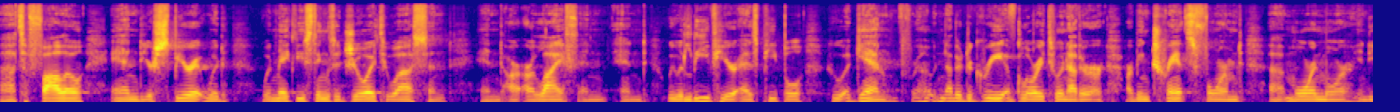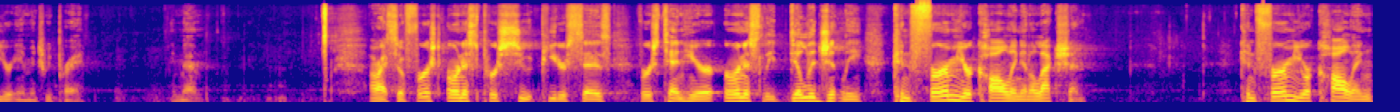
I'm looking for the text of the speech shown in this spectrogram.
uh, to follow, and your Spirit would, would make these things a joy to us and, and our, our life. And, and we would leave here as people who, again, another degree of glory to another, are, are being transformed uh, more and more into your image, we pray. Amen. All right, so first earnest pursuit, Peter says, verse 10 here earnestly, diligently confirm your calling and election. Confirm your calling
